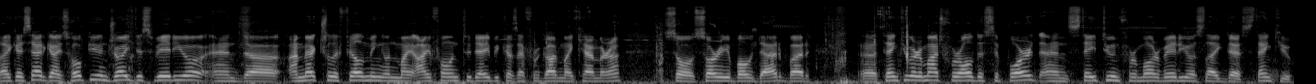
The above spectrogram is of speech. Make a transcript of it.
like I said guys, hope you enjoyed this video and uh, I'm actually filming on my iPhone today because I forgot my camera. So sorry about that, but uh, thank you very much for all the support and stay tuned for more videos like this. Thank you.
